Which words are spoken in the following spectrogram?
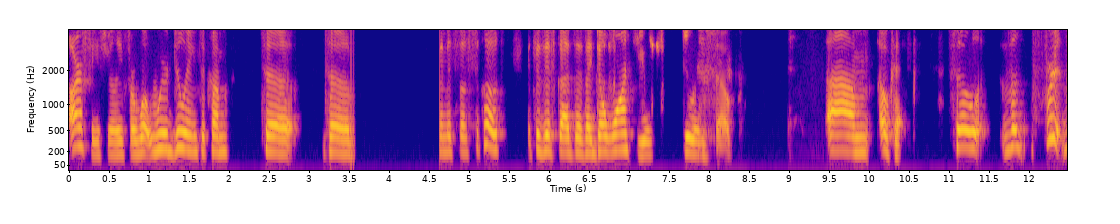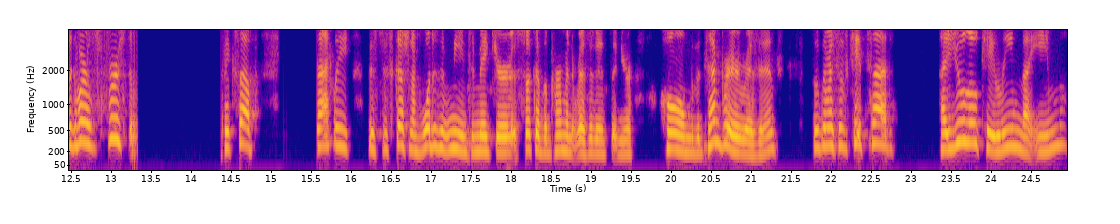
our face, really, for what we're doing to come to to the mitzvah of Sukkot. It's as if God says, I don't want you doing so. Um, okay. So the first, the Gemara's first picks up exactly this discussion of what does it mean to make your sukkah the permanent residence and your home the temporary residence. So the Gemara says, Kate said, Hayulo kelim naim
